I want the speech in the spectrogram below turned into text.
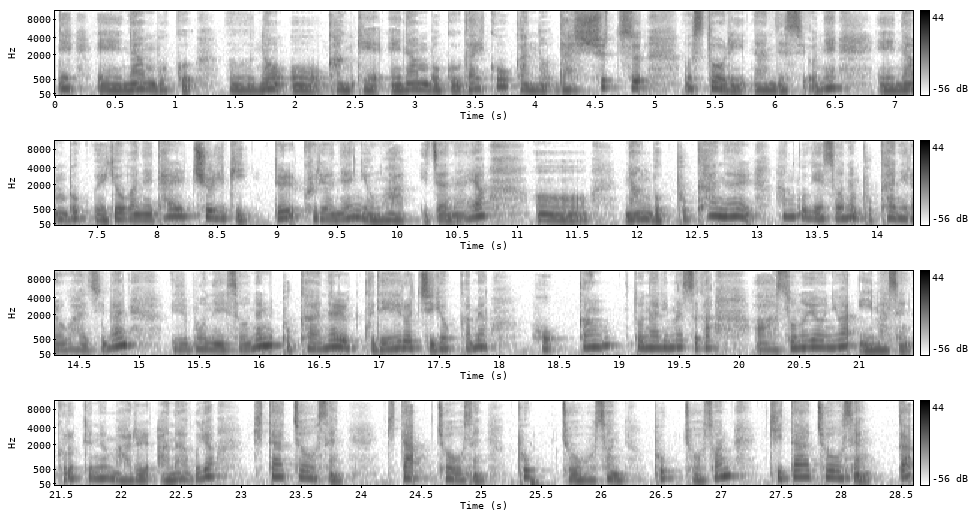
で、えー、南北の関係南北外交官の脱出ストーリーなんですよね。えー、南北외교관의탈출기를그려낸영화이잖아요어남북북한을한국에서는북한이라고하지만일본에서는북한을그대로직역하면北韓となりますがあそのようには言いません。그렇게는말을안하고요北朝鮮 北朝鮮북조선북조선北朝鮮가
